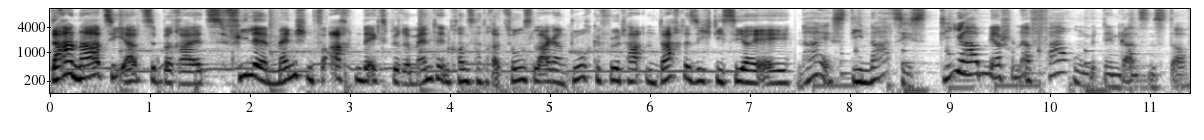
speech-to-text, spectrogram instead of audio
Da Nazi-Ärzte bereits viele menschenverachtende Experimente in Konzentrationslagern durchgeführt hatten, dachte sich die CIA, nice, die Nazis, die haben ja schon Erfahrung mit dem ganzen Stuff.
